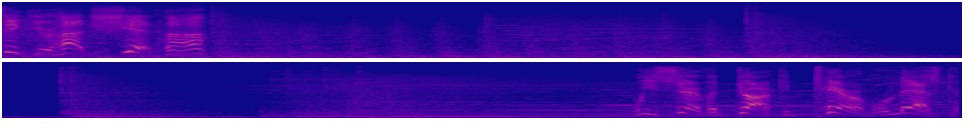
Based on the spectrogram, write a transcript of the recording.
Think you're hot shit, huh? We serve a dark and terrible master.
